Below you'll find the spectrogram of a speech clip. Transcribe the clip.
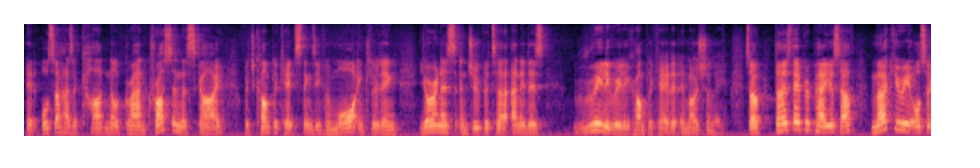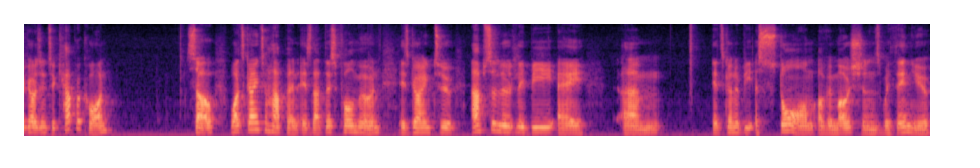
it also has a cardinal grand cross in the sky, which complicates things even more, including Uranus and Jupiter, and it is really, really complicated emotionally. So Thursday, prepare yourself. Mercury also goes into Capricorn. So what's going to happen is that this full moon is going to absolutely be a, um, it's going to be a storm of emotions within you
